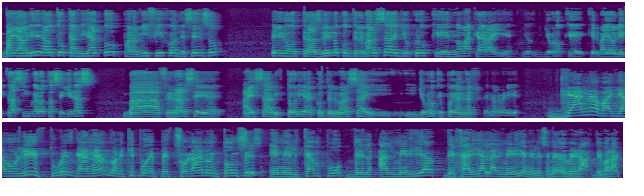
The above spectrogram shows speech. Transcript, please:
Valladolid era otro candidato para mí fijo al descenso, pero tras verlo contra el Barça yo creo que no va a quedar ahí. ¿eh? Yo, yo creo que, que el Valladolid tras cinco derrotas seguidas va a aferrarse a, esa victoria contra el Barça y, y yo creo que puede ganar en Almería. gana Valladolid. Tú ves ganando al equipo de Petzolano entonces Sí. en el campo del Almería. Dejaría la Almería en el escenario de, Vera- de Barak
